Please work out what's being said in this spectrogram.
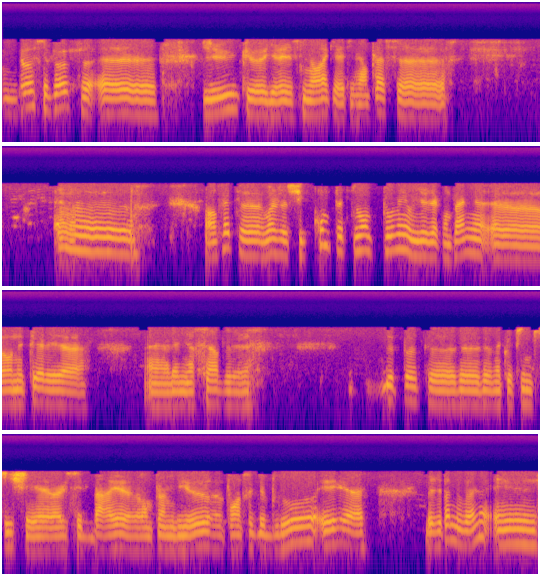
Bof. Euh, j'ai vu qu'il y avait ce numéro-là qui avait été mis en place. Euh, euh, en fait, euh, moi, je suis complètement paumé au milieu de la campagne. Euh, on était allé à, à l'anniversaire de de potes euh, de, de ma copine Kish et euh, elle s'est barrée euh, en plein milieu euh, pour un truc de boulot et euh, ben, j'ai pas de nouvelles et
